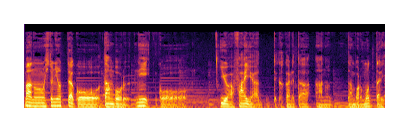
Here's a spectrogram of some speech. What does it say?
まあ、あの人によってはこう段ボールにこう「You are fired」って書かれたあの段ボールを持ったり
